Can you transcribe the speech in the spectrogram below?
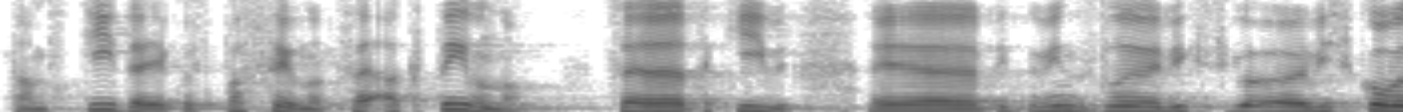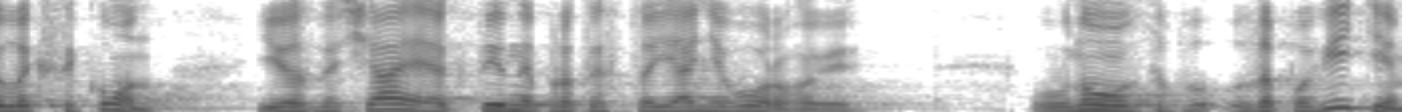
там стійте якось пасивно, це активно. Це такий, він військовий лексикон і означає активне протистояння ворогові. У новому заповіті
